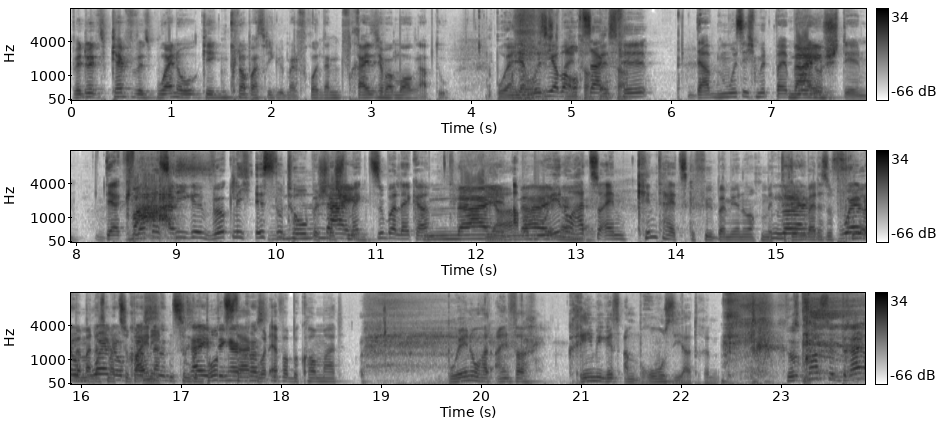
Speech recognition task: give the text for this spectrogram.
wenn du jetzt kämpfen willst, Bueno gegen Knoppers-Riegel, mein Freund, dann reiße ich aber morgen ab, du. Bueno Da muss ist ich aber auch sagen, besser. Phil, da muss ich mit bei Nein. Bueno stehen. Der Knoppersriegel wirklich ist utopisch. Der Nein. schmeckt super lecker. Nein, Ja, Aber nein, Bueno nein, hat so ein Kindheitsgefühl bei mir noch mit Nein, drin, weil das so früher, Bueno, wenn man das mal zu Weihnachten, zum Geburtstag, whatever bekommen hat. Bueno hat einfach cremiges Ambrosia drin. Das kostet 3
